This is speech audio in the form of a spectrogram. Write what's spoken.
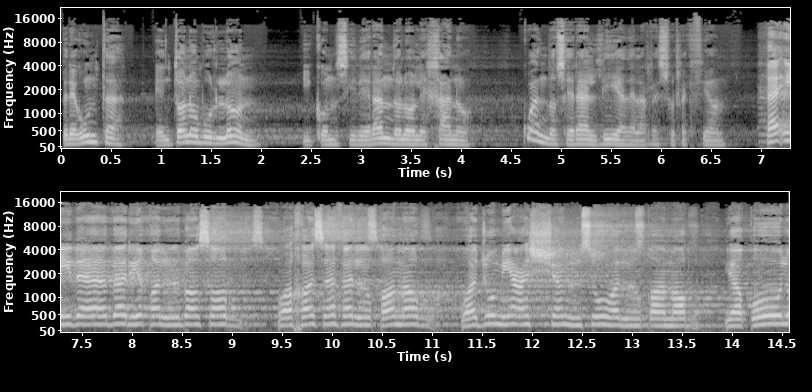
Pregunta en tono burlón y considerándolo lejano, ¿cuándo será el día de la resurrección? فإذا برق البصر وخسف القمر وجمع الشمس والقمر يقول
